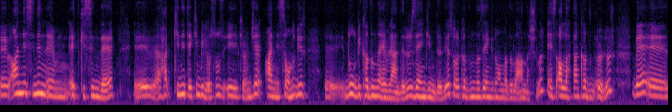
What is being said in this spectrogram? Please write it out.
e, annesinin e, etkisinde, e, ki biliyorsunuz ilk önce annesi onu bir e, dul bir kadınla evlendirir, zengindir diye. Sonra kadının da zengin olmadığı anlaşılır. Neyse Allah'tan kadın ölür ve e,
